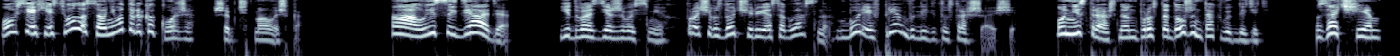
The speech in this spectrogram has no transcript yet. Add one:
У всех есть волосы, а у него только кожа», — шепчет малышка. «А, лысый дядя!» Едва сдерживаю смех. Впрочем, с дочерью я согласна. Боря и впрямь выглядит устрашающе. Он не страшный, он просто должен так выглядеть. Зачем?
